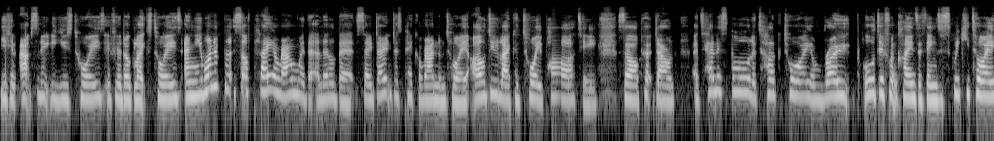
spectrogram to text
you can absolutely use toys if your dog likes toys and you want to pl- sort of play around with it a little bit. So, don't just pick a random toy. I'll do like a toy party. So, I'll put down a tennis ball, a tug toy, a rope, all different kinds of things, a squeaky toy,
